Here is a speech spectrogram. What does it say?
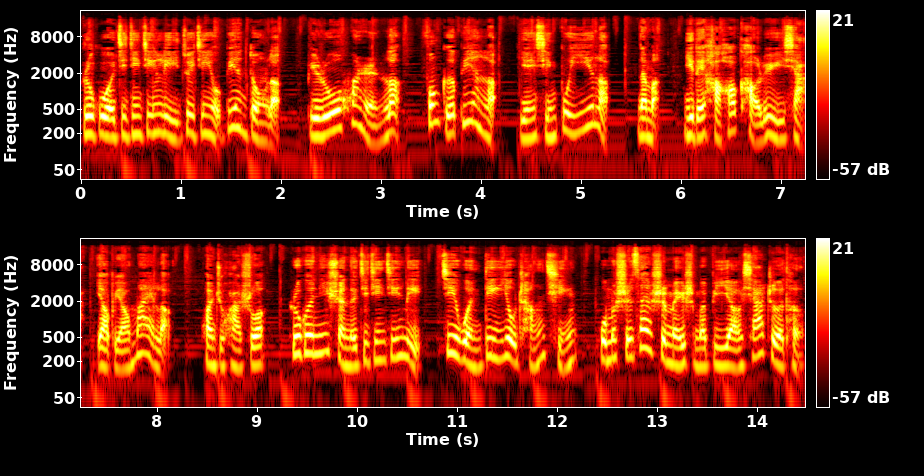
如果基金经理最近有变动了，比如换人了，风格变了，言行不一了，那么你得好好考虑一下要不要卖了。换句话说，如果你选的基金经理既稳定又长情，我们实在是没什么必要瞎折腾。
